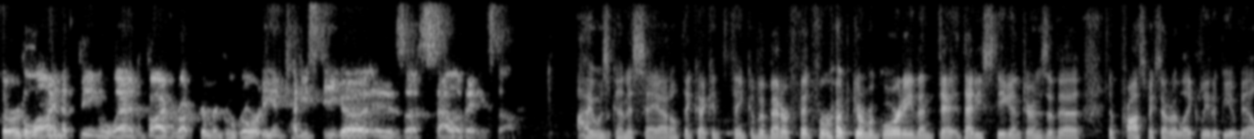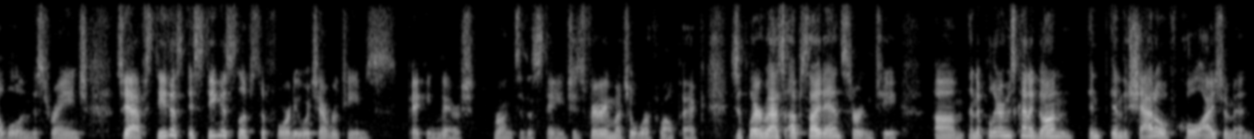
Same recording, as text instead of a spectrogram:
third line that's being led by Rutger McGroarty and Teddy Stiga is uh, salivating stuff. I was gonna say I don't think I could think of a better fit for Rutger McGroarty than T- Teddy Stiga in terms of the the prospects that are likely to be available in this range. So yeah, if Stiga, if Stiga slips to forty, whichever team's picking there should run to the stage. It's very much a worthwhile pick. He's a player who has upside and certainty, um, and a player who's kind of gone in, in the shadow of Cole Eiserman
